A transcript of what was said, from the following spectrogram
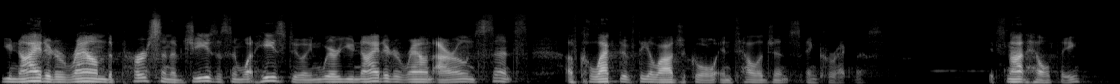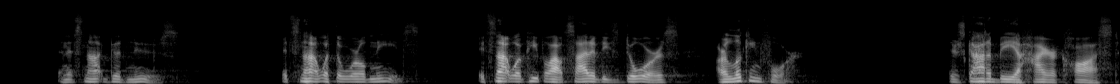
united around the person of Jesus and what he's doing, we're united around our own sense of collective theological intelligence and correctness. It's not healthy, and it's not good news. It's not what the world needs. It's not what people outside of these doors are looking for. There's got to be a higher cost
